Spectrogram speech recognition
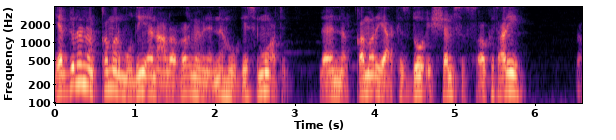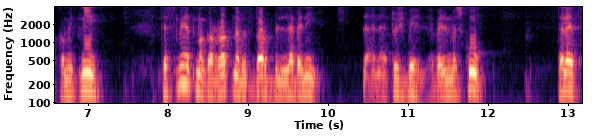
يبدو لنا القمر مضيئا على الرغم من أنه جسم معتم لأن القمر يعكس ضوء الشمس الساقط عليه. رقم اتنين تسمية مجراتنا بالضرب اللبني لأنها تشبه اللبن المسكوب. تلاتة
